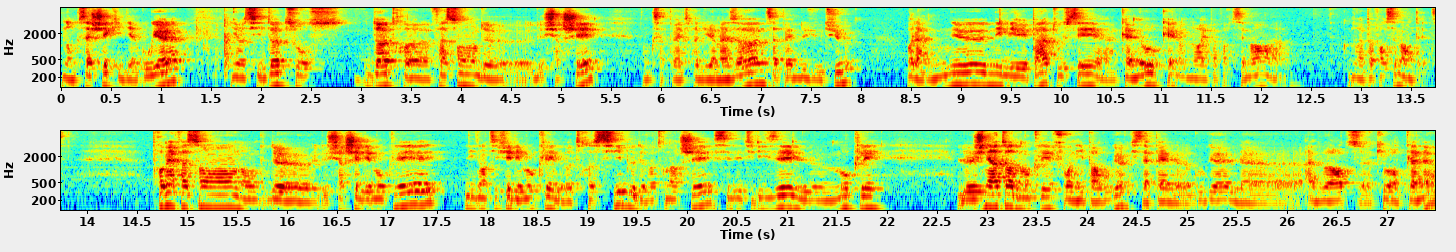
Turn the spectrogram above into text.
Donc sachez qu'il y a Google, il y a aussi d'autres sources, d'autres façons de, de, chercher. Donc ça peut être du Amazon, ça peut être du YouTube. Voilà, ne négligez pas tous ces canaux auxquels on n'aurait pas forcément, qu'on n'aurait pas forcément en tête. Première façon donc, de, chercher des mots-clés, d'identifier les mots-clés de votre cible, de votre marché, c'est d'utiliser le mot-clé, le générateur de mots-clés fourni par Google qui s'appelle Google euh, AdWords Keyword Planner,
